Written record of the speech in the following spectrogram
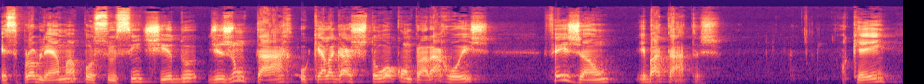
Esse problema possui o sentido de juntar o que ela gastou ao comprar arroz, feijão e batatas. Ok?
